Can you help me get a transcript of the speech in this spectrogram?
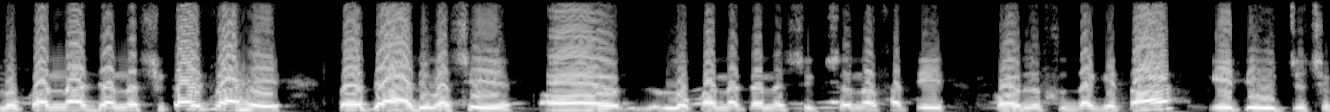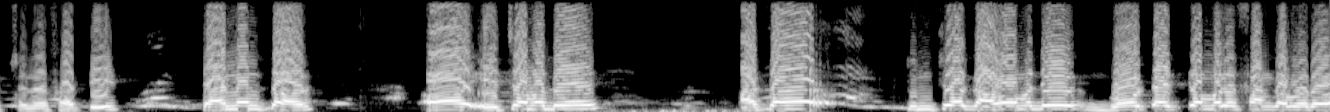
लोकांना ज्यांना शिकायचं आहे तर त्या आदिवासी लोकांना त्यांना शिक्षणासाठी कर्ज सुद्धा घेता येते उच्च शिक्षणासाठी. त्यानंतर याच्यामध्ये आता तुमच्या गावामध्ये गट आहेत का? मला सांगा बरं.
